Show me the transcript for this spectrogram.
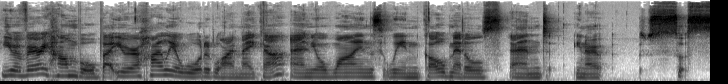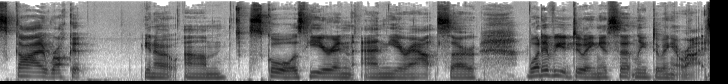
you're very humble, but you're a highly awarded winemaker, and your wines win gold medals and you know skyrocket, you know, um, scores year in and year out. So, whatever you're doing, you're certainly doing it right.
